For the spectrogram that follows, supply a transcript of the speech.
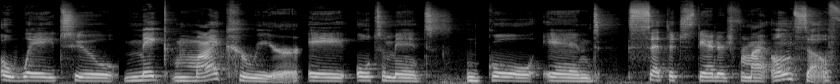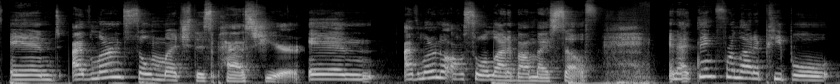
a way to make my career a ultimate goal and set the standards for my own self. And I've learned so much this past year. And I've learned also a lot about myself. And I think for a lot of people,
